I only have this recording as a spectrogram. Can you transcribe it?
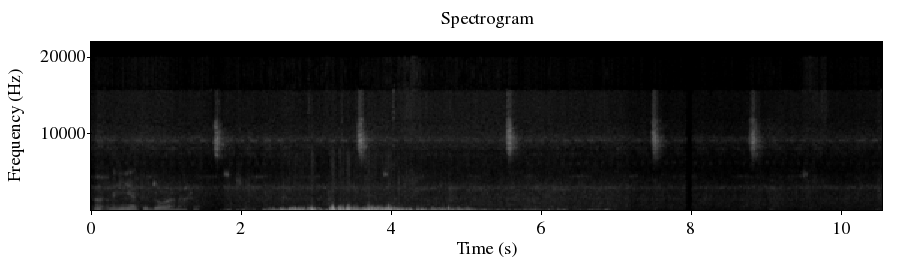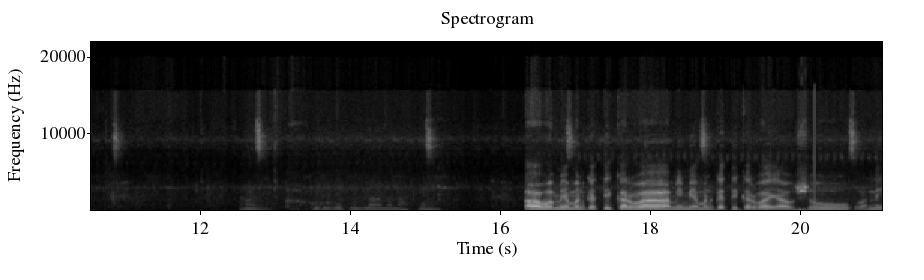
પોપડભાઈ અહીંયાથી જોવાના છે. આવો મહેમાન ગતિ કરવા, અમે મહેમાન ગતિ કરવા આવશું અને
